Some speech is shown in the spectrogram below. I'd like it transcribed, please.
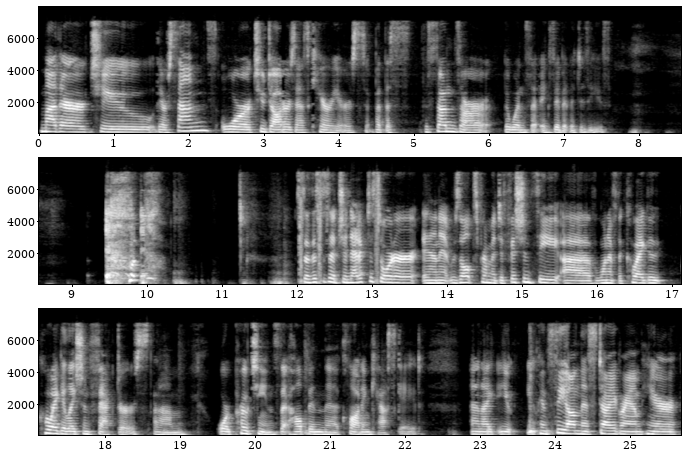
mother to their sons or to daughters as carriers, but the, the sons are the ones that exhibit the disease. so this is a genetic disorder and it results from a deficiency of one of the coagul coagulation factors um, or proteins that help in the clotting cascade. And I, you, you can see on this diagram here,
